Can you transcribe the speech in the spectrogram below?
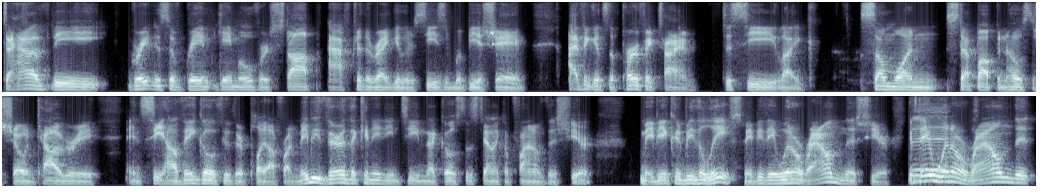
to have the greatness of game, game over stop after the regular season would be a shame. I think it's the perfect time to see like someone step up and host the show in Calgary and see how they go through their playoff run. Maybe they're the Canadian team that goes to the Stanley Cup final this year. Maybe it could be the Leafs. Maybe they win around this year. If they win around it,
